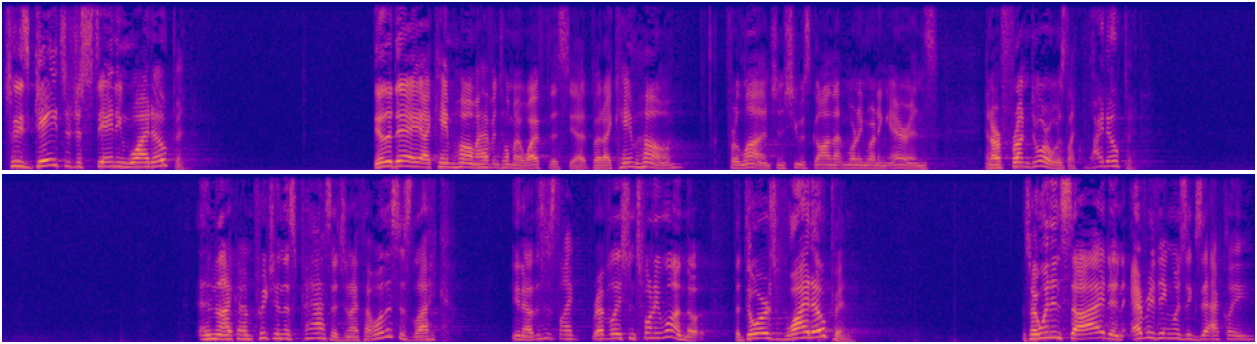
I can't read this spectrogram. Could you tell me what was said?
So these gates are just standing wide open. The other day, I came home. I haven't told my wife this yet, but I came home for lunch, and she was gone that morning running errands, and our front door was like wide open. And like I'm preaching this passage, and I thought, well, this is like, you know, this is like Revelation 21. The, the door's wide open. So I went inside, and everything was exactly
